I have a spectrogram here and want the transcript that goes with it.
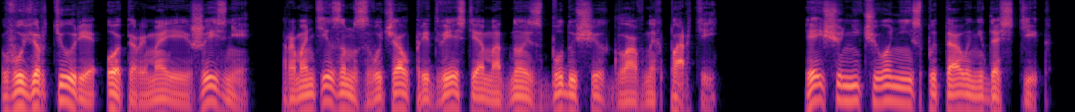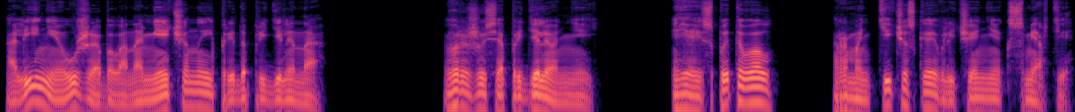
В увертюре оперы моей жизни романтизм звучал предвестием одной из будущих главных партий. Я еще ничего не испытал и не достиг, а линия уже была намечена и предопределена. Выражусь определенней. Я испытывал романтическое влечение к смерти.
